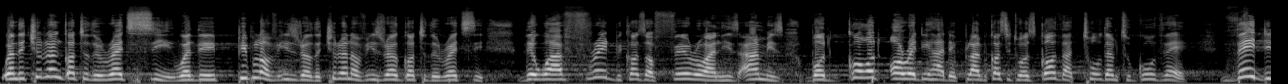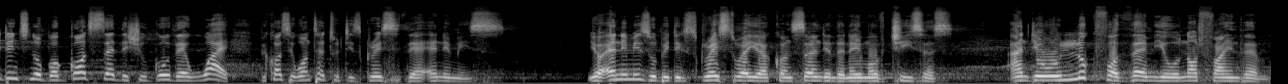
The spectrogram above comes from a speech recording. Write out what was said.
When the children got to the Red Sea, when the people of Israel, the children of Israel got to the Red Sea, they were afraid because of Pharaoh and his armies, but God already had a plan because it was God that told them to go there. They didn't know, but God said they should go there. Why? Because He wanted to disgrace their enemies. Your enemies will be disgraced where you are concerned in the name of Jesus. And you will look for them, you will not find them.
